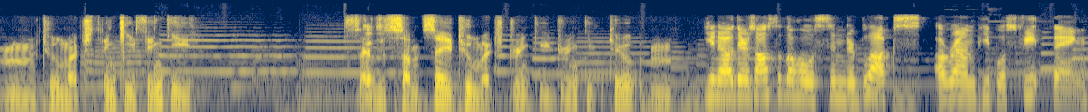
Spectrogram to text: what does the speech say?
Mm, too much thinky thinky. Some, you- some say too much drinky drinky too. Mm. You know, there's also the whole cinder blocks around people's feet thing.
